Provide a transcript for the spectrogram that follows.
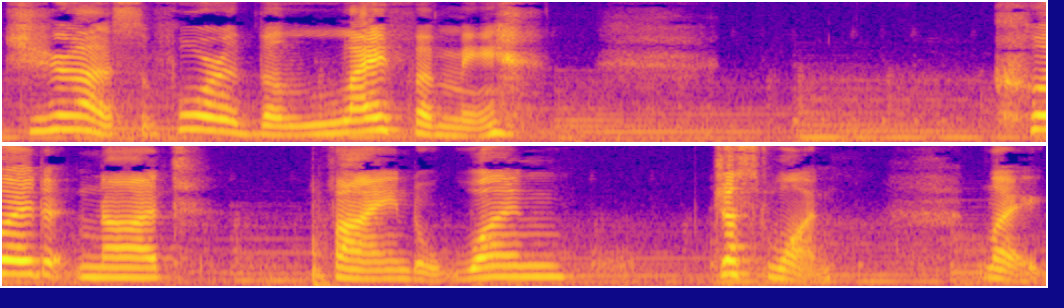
just, for the life of me, could not find one, just one. Like,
